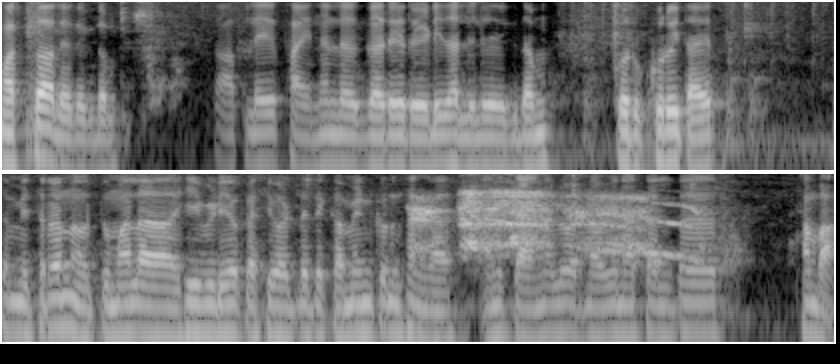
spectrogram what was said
मस्त आलेत एकदम. तर आपले फायनल गरे रेडी झालेले एकदम कुरकुरीत आहेत. तर मित्रांनो तुम्हाला ही व्हिडिओ कशी वाटली ते कमेंट करून सांगा. आणि चॅनलवर नवीन असाल तर थांबा.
